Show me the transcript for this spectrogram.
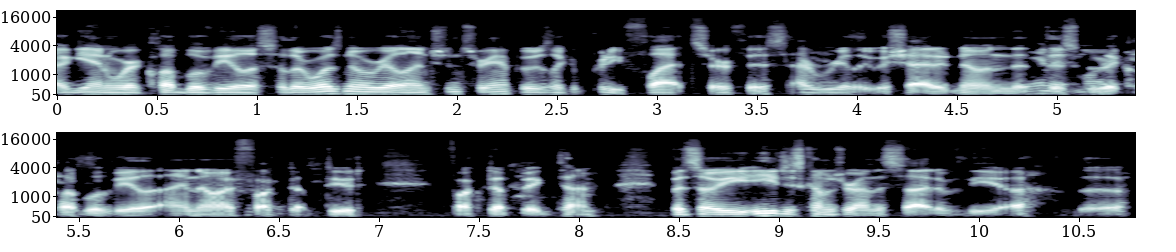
again we're at Club La Vela, so there was no real entrance ramp. It was like a pretty flat surface. I really wish I had known that Damn this was at Club La Vela. I know I fucked up, dude. Fucked up big time. But so he, he just comes around the side of the uh, the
